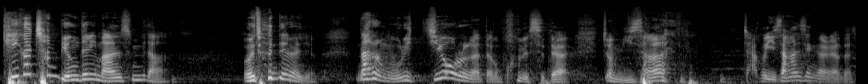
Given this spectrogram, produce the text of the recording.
기가 찬 병들이 많습니다. 어떤 데는요. 나는 우리 지오를 갖다가 보면서 내가 좀 이상한 자꾸 이상한 생각을 하다.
